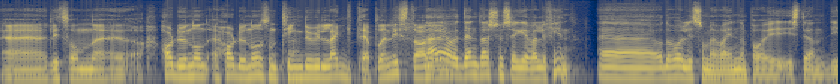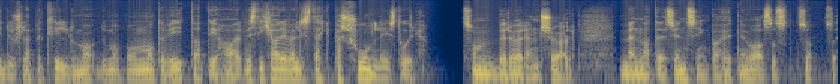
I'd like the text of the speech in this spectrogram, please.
Eh, litt sånn, Har du noen, har du noen ting du vil legge til på den lista? Eller? Nei, Den der syns jeg er veldig fin. Eh, og det var litt som jeg var inne på i, i sted, de du slipper til. Du må, du må, på en måte vite at de har Hvis de ikke har en veldig sterk personlig historie som berører en sjøl, men at det er synsing på høyt nivå, så, så, så,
